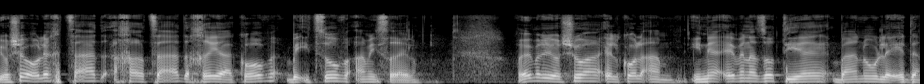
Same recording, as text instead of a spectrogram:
יהושע הולך צעד אחר צעד אחרי יעקב בעיצוב עם ישראל. ויאמר יהושע אל כל עם, הנה האבן הזאת תהיה בנו לעדה.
